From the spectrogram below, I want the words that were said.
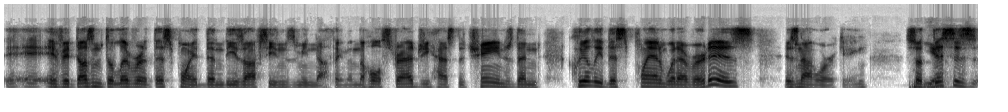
if it doesn't deliver at this point then these off seasons mean nothing then the whole strategy has to change then clearly this plan whatever it is is not working So Yeah. this is,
